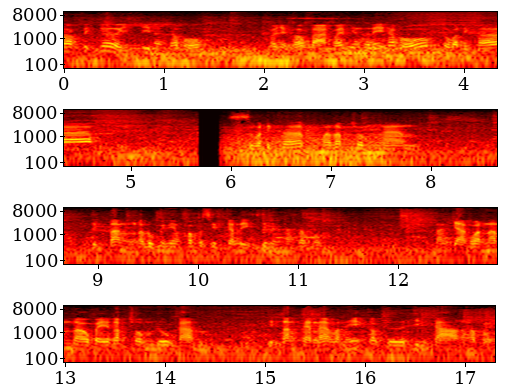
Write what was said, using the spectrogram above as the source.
ลอกสติ๊กเกอร์อีกทีหนึ่งครับผมก็จะขอฝากไว้เพียงเท่านี้ครับผม สวัสดีครับ สวัสดีครับมารับชมงานติดตั้งอลูมิเนียมคอมโพสิตกันอีกทีหนึ่งนะครับผม หลังจากวันนั้นเราไปรับชมดูการติดตั้งแผ่นแล้ววันนี้ก็คือยิงกาวนะครับผม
